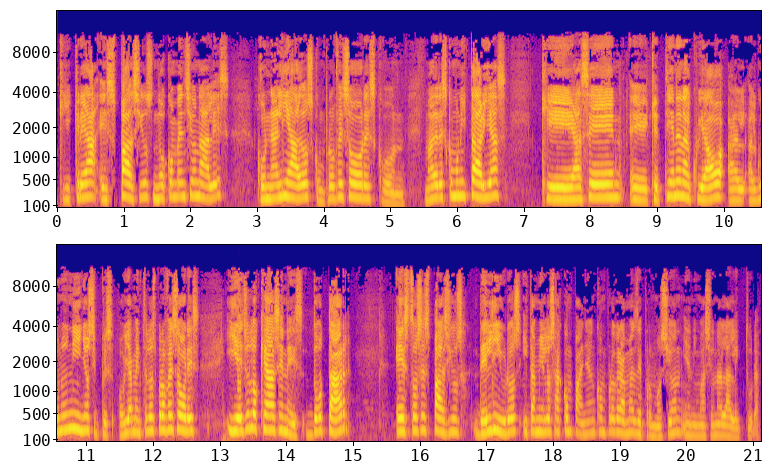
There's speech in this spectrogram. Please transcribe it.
que crea espacios no convencionales con aliados, con profesores, con madres comunitarias que hacen, eh, que tienen al cuidado a, algunos niños y pues obviamente los profesores y ellos lo que hacen es dotar estos espacios de libros y también los acompañan con programas de promoción y animación a la lectura.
